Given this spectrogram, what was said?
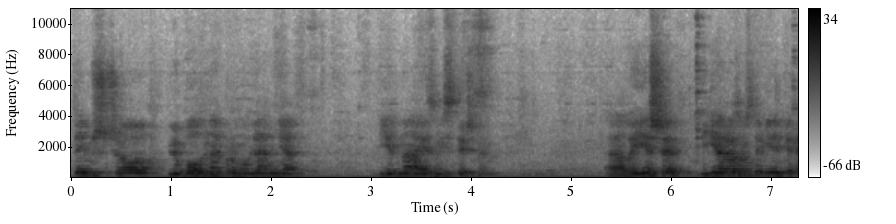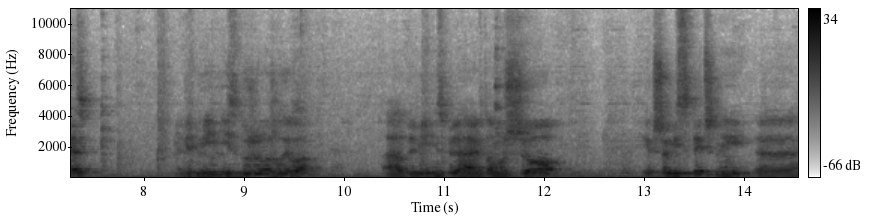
тим, що любовне промовляння єднає з містичним. Але є ще є разом з тим якась відмінність дуже важлива. Е, Відмінність полягає в тому, що якщо містичний, е,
